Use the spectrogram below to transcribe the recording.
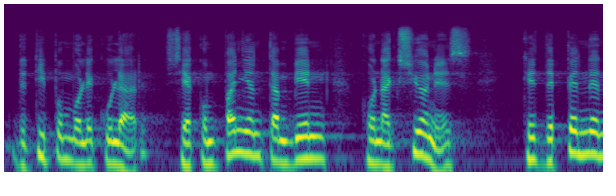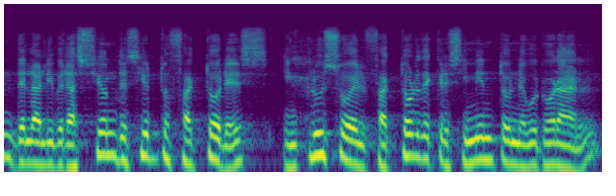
de tipo molecular se acompañan también con acciones que dependen de la liberación de ciertos factores, incluso el factor de crecimiento neuronal,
